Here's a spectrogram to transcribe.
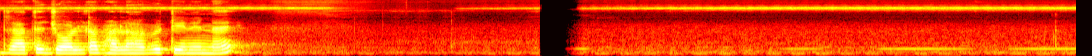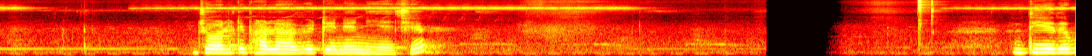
যাতে জলটা ভালোভাবে টেনে নেয়। জলটি ভালোভাবে টেনে নিয়েছে। দিয়ে দেব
